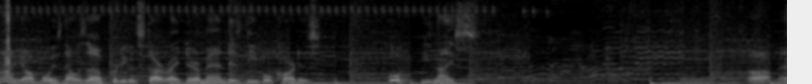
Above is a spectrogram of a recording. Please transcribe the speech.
Alright, y'all boys. That was a pretty good start right there, man. This Debo card is... Whew, he's nice. Oh, man.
